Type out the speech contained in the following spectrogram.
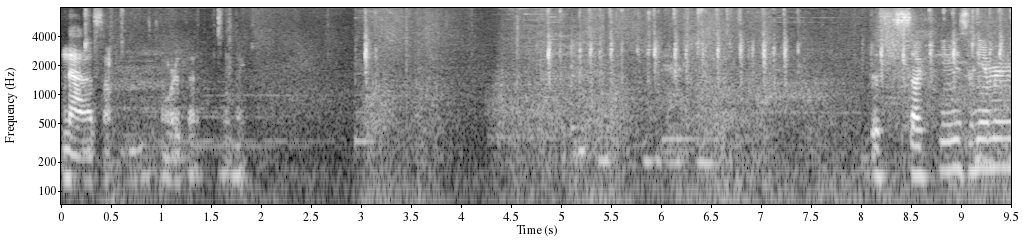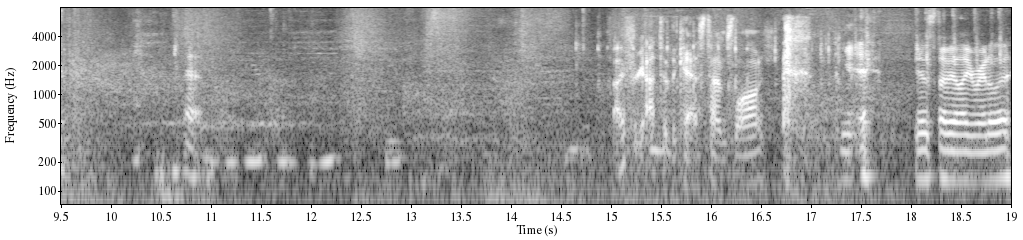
Nah, that's not, not worth it. This suck. He needs the hammer. Ah, I forgot that the cast time's long. yeah. Gotta start it like right away.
